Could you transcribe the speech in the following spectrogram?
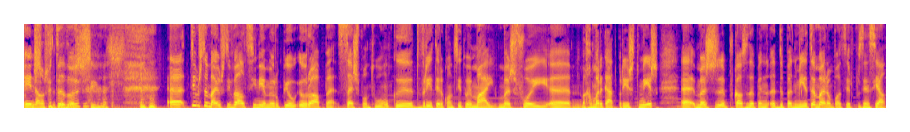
E não Espectadores, espectadores. Uh, temos também o Festival de Cinema Europeu Europa 6.1, que deveria ter acontecido em maio, mas foi uh, remarcado para este mês. Uh, mas uh, por causa da, pan- da pandemia também não pode ser presencial.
